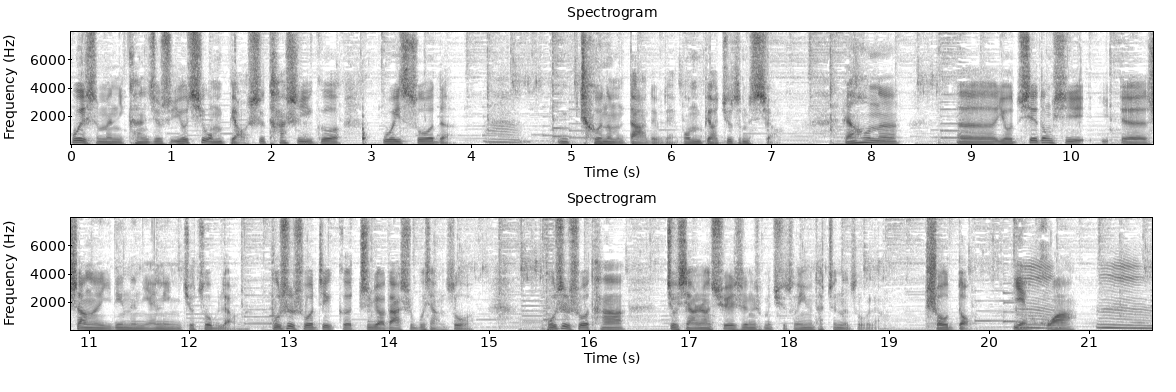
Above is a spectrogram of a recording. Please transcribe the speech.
为什么？你看，就是尤其我们表示它是一个微缩的，嗯，你车那么大，对不对？我们表就这么小，然后呢，呃，有些东西，呃，上了一定的年龄你就做不了了。不是说这个制表大师不想做，不是说他就想让学生什么去做，因为他真的做不了，手抖、眼花，嗯，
